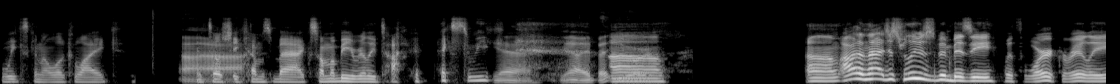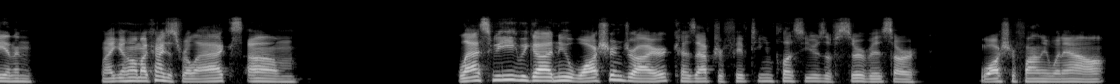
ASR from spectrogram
week's gonna look like until she Ah, comes back. So I'm gonna be really tired next week. Yeah, yeah, I bet you are. Uh, um, other than that, just really just been busy with work, really, and then when I get home, I kind of just relax. Um, last week we got a new washer and dryer because after 15 plus years of service, our washer finally went out.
